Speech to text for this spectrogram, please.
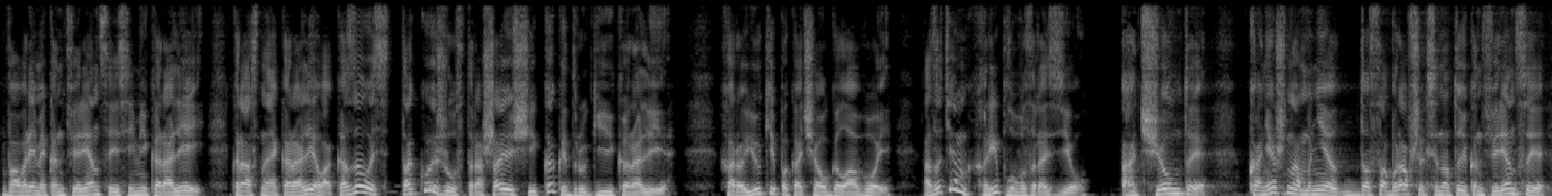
Во время конференции Семи Королей Красная Королева казалась такой же устрашающей, как и другие короли. Харуюки покачал головой, а затем хрипло возразил. «О чем ты? Конечно, мне до собравшихся на той конференции,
